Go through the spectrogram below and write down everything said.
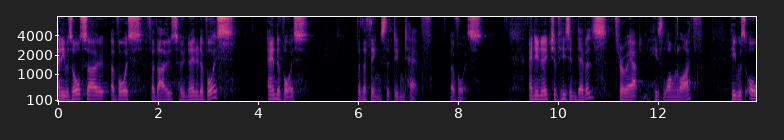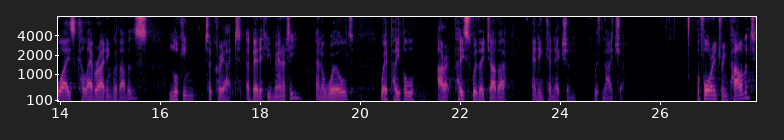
And he was also a voice for those who needed a voice and a voice for the things that didn't have a voice. And in each of his endeavours throughout his long life, he was always collaborating with others, looking to create a better humanity and a world where people are at peace with each other and in connection with nature. Before entering Parliament,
